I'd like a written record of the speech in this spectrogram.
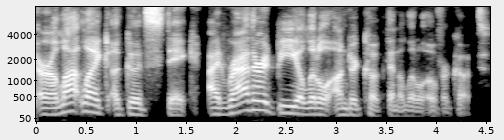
are a lot like a good steak. I'd rather it be a little undercooked than a little overcooked.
